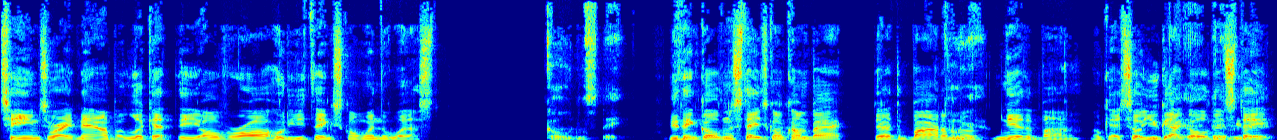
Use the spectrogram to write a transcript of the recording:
teams right now. But look at the overall. Who do you think is going to win the West? Golden State. You think Golden State's going to come back? They're at the bottom Oh, or yeah. near the bottom. Okay, so you got Yeah, Golden they'll State.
